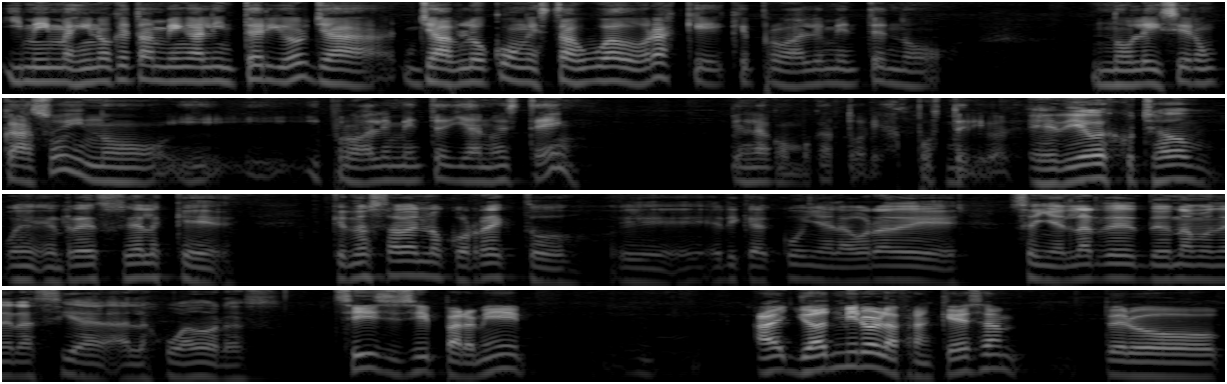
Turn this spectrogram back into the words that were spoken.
Y me imagino que también al interior ya, ya habló con estas jugadoras que, que probablemente no, no le hicieron caso y, no, y- y probablemente ya no estén en la convocatoria posterior. Eh, Diego, he escuchado eh, en redes sociales que, que no estaba en lo correcto eh, Erika Acuña a la hora de señalar de, de una manera así a, a las jugadoras. Sí, sí, sí. Para mí, ah, yo admiro la franqueza, pero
